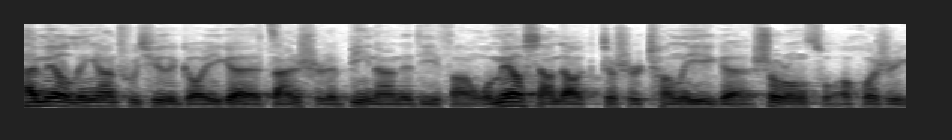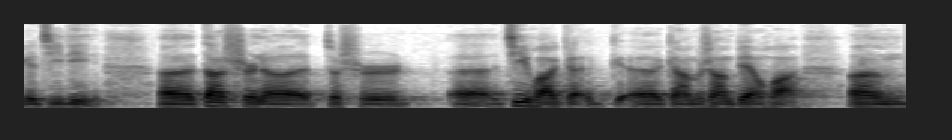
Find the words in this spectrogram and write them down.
还没有领养出去的狗一个暂时的避难的地方，我没有想到就是成立一个收容所或是一个基地，呃，但是呢，就是呃计划赶呃赶不上变化，嗯，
